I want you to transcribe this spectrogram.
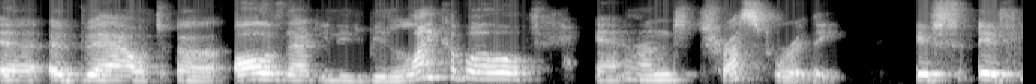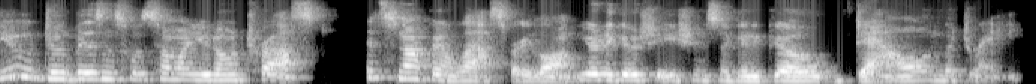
uh, about uh, all of that. You need to be likable and trustworthy. If, if you do business with someone you don't trust, it's not going to last very long. Your negotiations are going to go down the drain.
